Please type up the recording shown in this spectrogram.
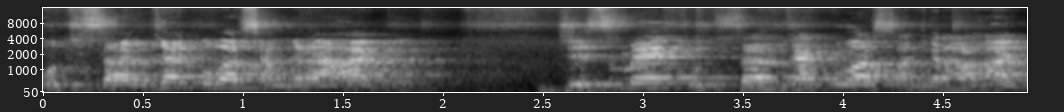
उत्सर्जक व संग्राहक, जिसमें उत्सर्जक व संग्राहक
